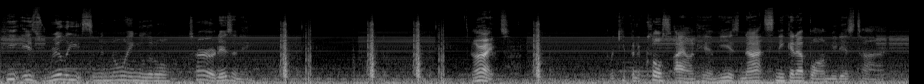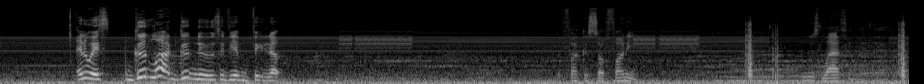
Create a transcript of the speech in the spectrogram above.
He is really some annoying little turd, isn't he? Alright. I'm keeping a close eye on him. He is not sneaking up on me this time. Anyways, good luck, good news if you haven't figured it out. The fuck is so funny? Who's laughing like that?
